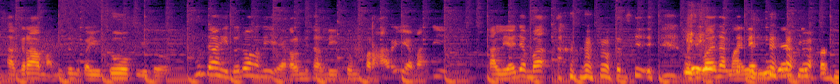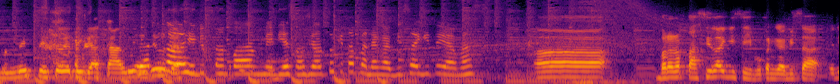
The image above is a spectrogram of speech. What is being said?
Instagram, habis itu buka YouTube gitu. Udah itu doang sih ya. Kalau misal dihitung per hari ya pasti kali aja mbak. masih, masih banyak jadi. juga sih menit itu tiga kali aja Berarti udah. kalau hidup tanpa media sosial tuh kita pada nggak bisa gitu ya Mas? Eh, beradaptasi lagi sih, bukan nggak bisa. Jadi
